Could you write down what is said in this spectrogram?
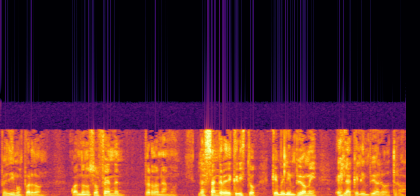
pedimos perdón. Cuando nos ofenden, perdonamos. La sangre de Cristo que me limpió a mí es la que limpió al otro.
